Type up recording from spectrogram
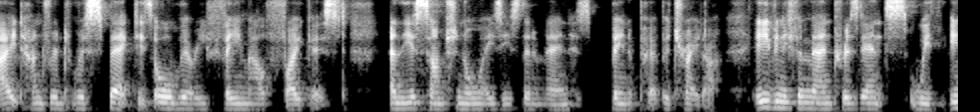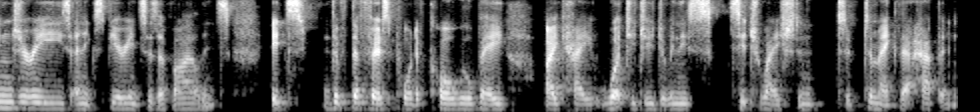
800 respect It's all very female focused. And the assumption always is that a man has been a perpetrator. Even if a man presents with injuries and experiences of violence, it's the, the first port of call will be okay, what did you do in this situation to, to make that happen?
